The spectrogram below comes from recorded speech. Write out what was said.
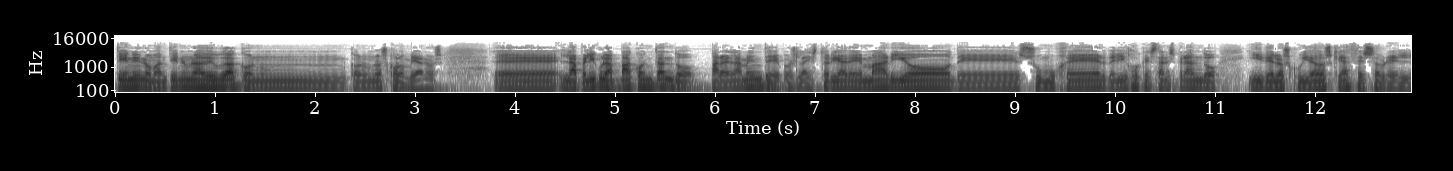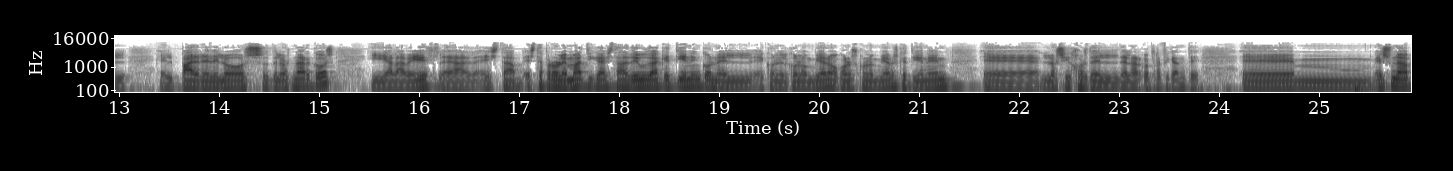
tienen o mantienen una deuda con, un, con unos colombianos. Eh, la película va contando paralelamente pues la historia de Mario, de su mujer, del hijo que están esperando y de los cuidados que hace sobre el, el padre de los, de los narcos y a la vez esta, esta problemática, esta deuda que tienen con el, con el colombiano o con los colombianos que tienen eh, los hijos del, narcotraficante. Eh, es una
